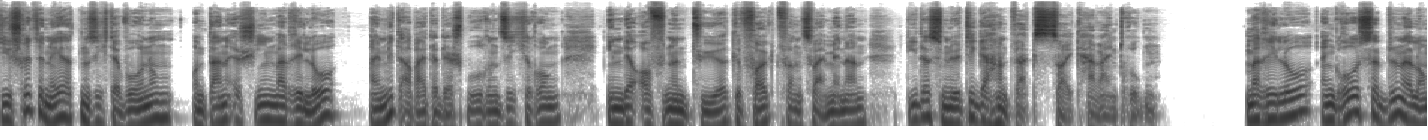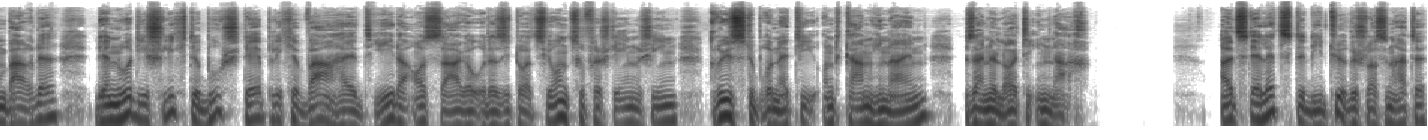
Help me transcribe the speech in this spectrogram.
Die Schritte näherten sich der Wohnung, und dann erschien Marillo, ein Mitarbeiter der Spurensicherung, in der offenen Tür, gefolgt von zwei Männern, die das nötige Handwerkszeug hereintrugen. Marillo, ein großer, dünner Lombarde, der nur die schlichte, buchstäbliche Wahrheit jeder Aussage oder Situation zu verstehen schien, grüßte Brunetti und kam hinein, seine Leute ihm nach. Als der Letzte die Tür geschlossen hatte,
